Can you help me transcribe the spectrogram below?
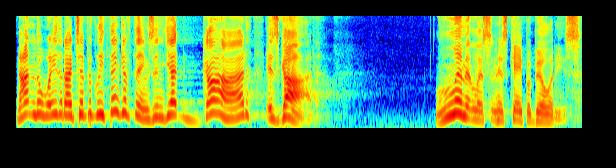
not in the way that I typically think of things. And yet, God is God, limitless in his capabilities.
